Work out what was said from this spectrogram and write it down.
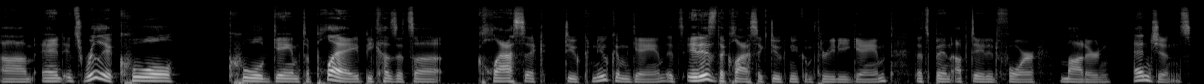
Um, and it's really a cool, cool game to play because it's a classic Duke Nukem game. It's it is the classic Duke Nukem 3D game that's been updated for modern engines.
